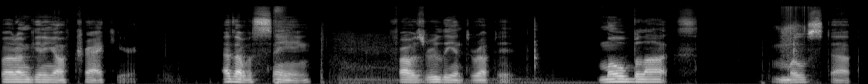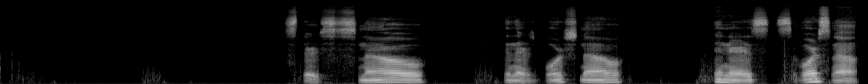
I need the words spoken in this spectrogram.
But I'm getting off track here. As I was saying, if I was really interrupted, Mo blocks, Mo stuff. There's snow, then there's more snow, then there's some more snow,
